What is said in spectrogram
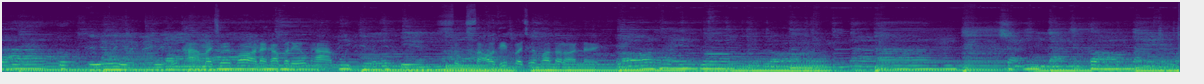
รักก็คือไม่รักทามมาช่วยพ่อนะครับวันนี้ต้องทามไม่เคยเปลี่ยนสุกร์เสาร์อาทิตย์มาช่วยพ่อตลอดเลยรอให้ก็รออีกนานฉันดันก็ไม่ไหว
